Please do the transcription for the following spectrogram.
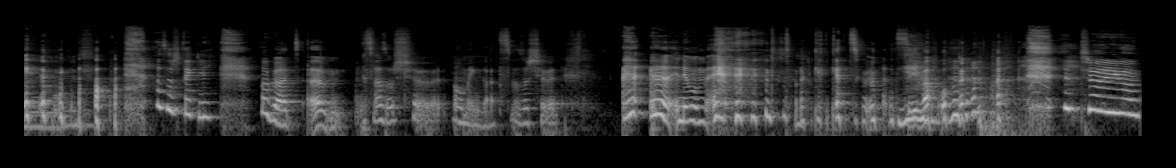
reden. Das war so schrecklich. Oh Gott, ähm, es war so schön. Oh mein Gott, es war so schön. In dem Moment, kannst du mir mal einen Zebra holen? Entschuldigung.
